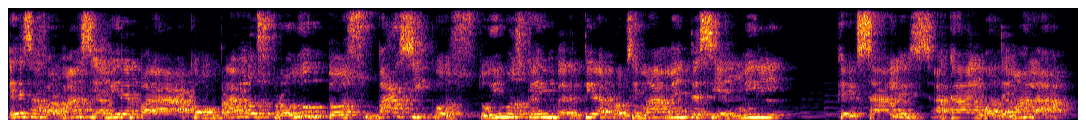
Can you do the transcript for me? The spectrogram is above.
esa farmacia, mire, para comprar los productos básicos tuvimos que invertir aproximadamente 100 mil quexales acá en Guatemala.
